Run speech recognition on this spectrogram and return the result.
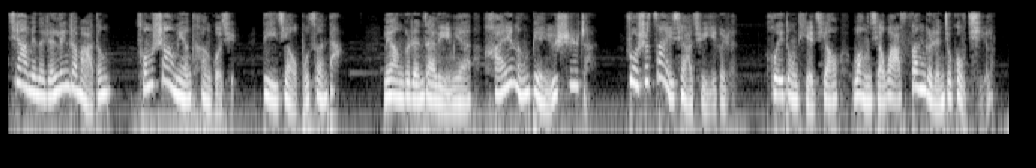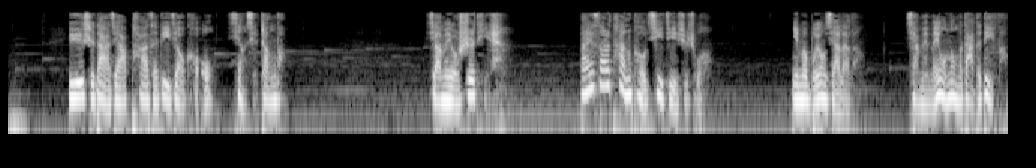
下面的人拎着马灯，从上面看过去，地窖不算大，两个人在里面还能便于施展。若是再下去一个人，挥动铁锹往下挖，三个人就够齐了。于是大家趴在地窖口向下张望，下面有尸体。白三叹了口气，继续说：“你们不用下来了。”下面没有那么大的地方。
